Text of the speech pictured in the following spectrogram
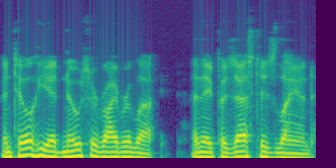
until he had no survivor left, and they possessed his land.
